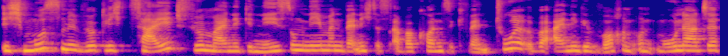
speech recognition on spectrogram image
Ich muss mir wirklich Zeit für meine Genesung nehmen. Wenn ich das aber konsequent tue, über einige Wochen und Monate,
